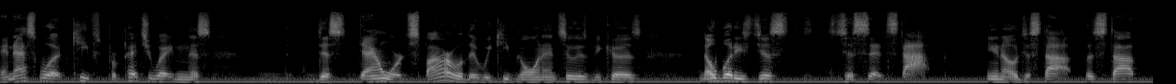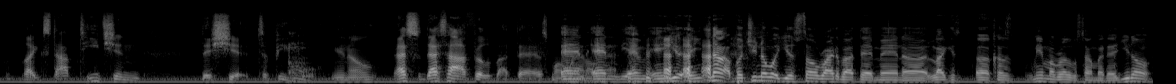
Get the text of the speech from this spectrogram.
and that's what keeps perpetuating this this downward spiral that we keep going into is because nobody's just just said stop you know just stop let's stop like stop teaching this shit to people you know that's that's how i feel about that that's my and and, that. and and you and, no, but you know what? You're so right about that, man. Uh, like, it's because me and my brother was talking about that. You don't,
